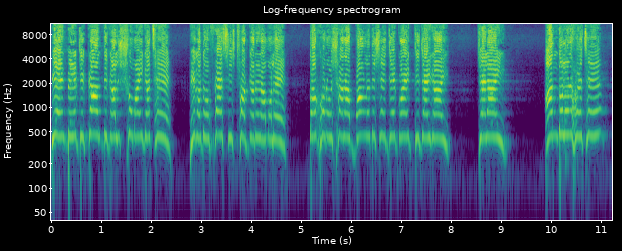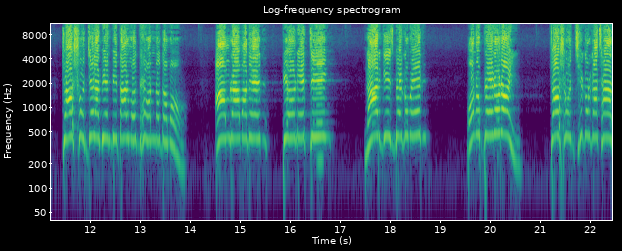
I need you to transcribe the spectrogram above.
বিএনপির একটি ক্রান্তিকাল সময় গেছে, বিগত ফ্যাসিস্ট সরকারের আমলে, তখনও সারা বাংলাদেশে যে কয়েকটি জায়গায় জেলায় আন্দোলন হয়েছে, যশোর জেলা বিএনপি তার মধ্যে অন্যতম। আমরা আমাদের প্রিয় নেত্রী নার্গিস বেগমের অনুপ্রেরণায় যশোর ঝিকরগাছার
